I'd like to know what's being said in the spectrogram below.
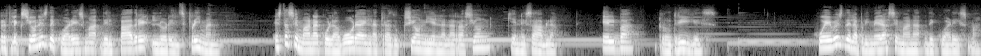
Reflexiones de Cuaresma del Padre Lorenz Freeman. Esta semana colabora en la traducción y en la narración quien les habla, Elba Rodríguez. Jueves de la primera semana de Cuaresma.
